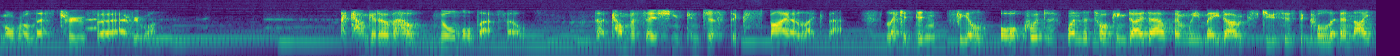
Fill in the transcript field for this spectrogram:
more or less true for everyone. I can't get over how normal that felt. That conversation can just expire like that. Like it didn't feel awkward when the talking died out and we made our excuses to call it a night.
